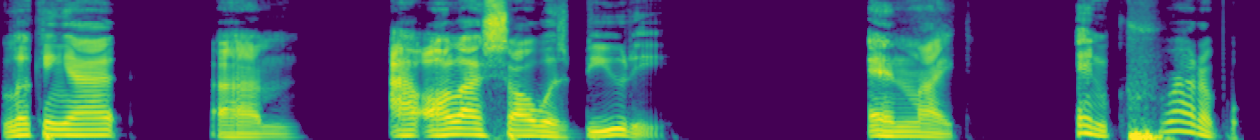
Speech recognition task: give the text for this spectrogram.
looking at. Um, I, all I saw was beauty, and like incredible,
